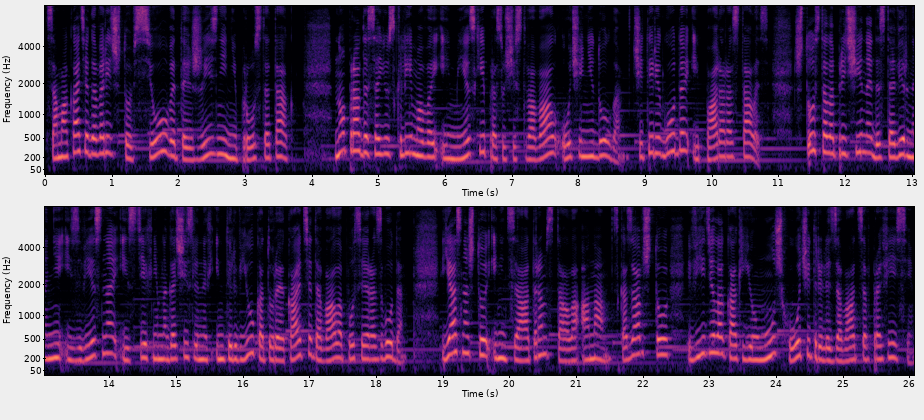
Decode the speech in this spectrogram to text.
Сама Катя говорит, что все в этой жизни не просто так. Но, правда, союз Климовой и Месхи просуществовал очень недолго. Четыре года и пара рассталась. Что стало причиной, достоверно неизвестно из тех немногочисленных интервью, которые Катя давала после развода. Ясно, что инициатором стала она, сказав, что видела, как ее муж хочет реализоваться в профессии.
